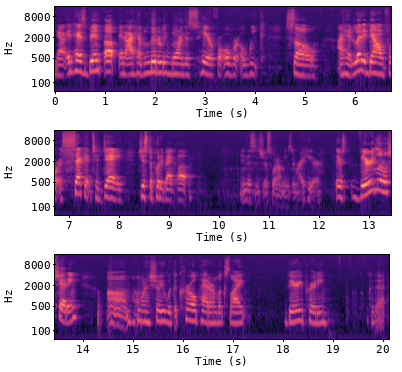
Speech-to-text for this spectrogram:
Now, it has been up and I have literally worn this hair for over a week. So, I had let it down for a second today just to put it back up. And this is just what I'm using right here. There's very little shedding. Um, I want to show you what the curl pattern looks like. Very pretty. Look at that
